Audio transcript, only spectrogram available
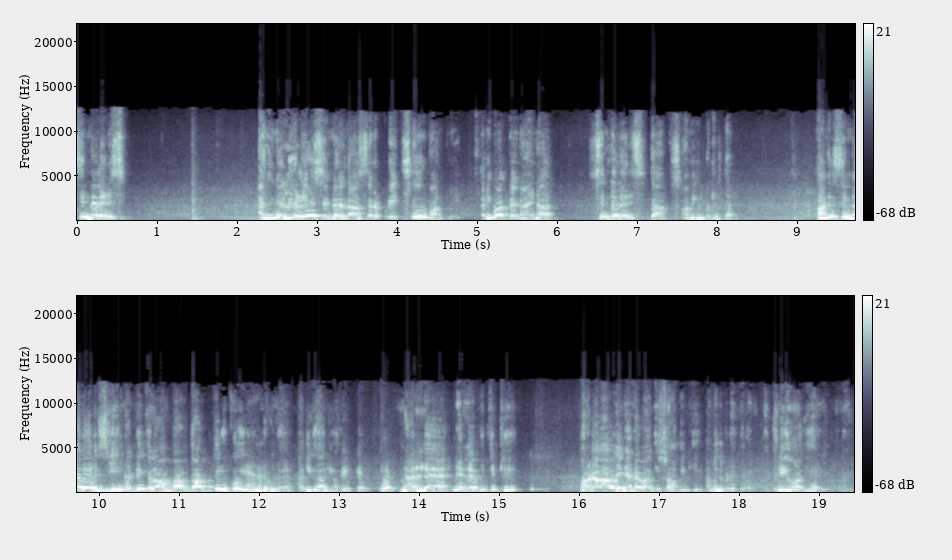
சென்னல் அரிசி. அந்த நெல்களே சென்னல் தான் சிறப்புடைய சிவருமான் கோயில். அறிவாட்ட நாயனார் சென்னல் அரிசி தான் சாமிக்கு படுத்தார். அந்த சென்னல் அரிசி நன்றைக்கெல்லாம் பார்த்தா திருக்கோயில்களில் உள்ள அதிகாரிகள் நல்ல நெல்லை வித்துட்டு படாவது நெல்லை வாங்கி சுவாமிக்கு அமது கிடைக்கிறார் எத்தனையோ அதிகாரிகள் இருக்கிறாங்க.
